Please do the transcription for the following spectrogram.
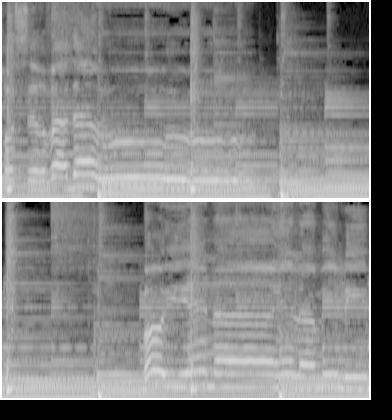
חוסר ודאות. בואי הנה אל המילים,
